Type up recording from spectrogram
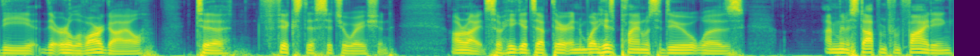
the the Earl of Argyle to fix this situation. All right, so he gets up there, and what his plan was to do was, I'm going to stop him from fighting,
